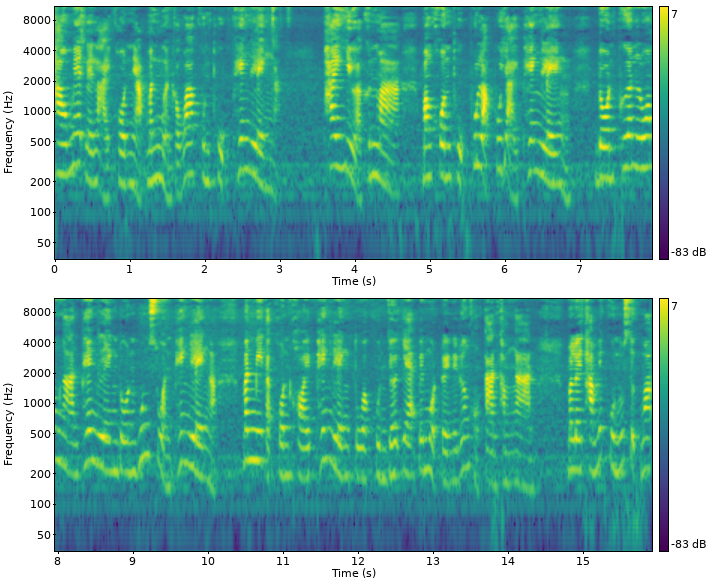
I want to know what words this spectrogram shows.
ชาวเมษหลาย ๆ คนเนี่ยมันเหมือนกับว่าคุณถูกเพ่งเล็งอะไพ่เหยื่อขึ้นมา บางคนถูกผู้หลักผู้ใหญ่เพ่งเล็ง โดนเพื่อนร่วมงานเพ่งเลงโดนหุ้นส่วนเพ่งเลงอะมันมีแต่คนคอยเพ่งเลงตัวคุณเยอะแยะไปหมดเลยในเรื่องของการทำงาน มันเลยทำให้คุณรู้สึกว่า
